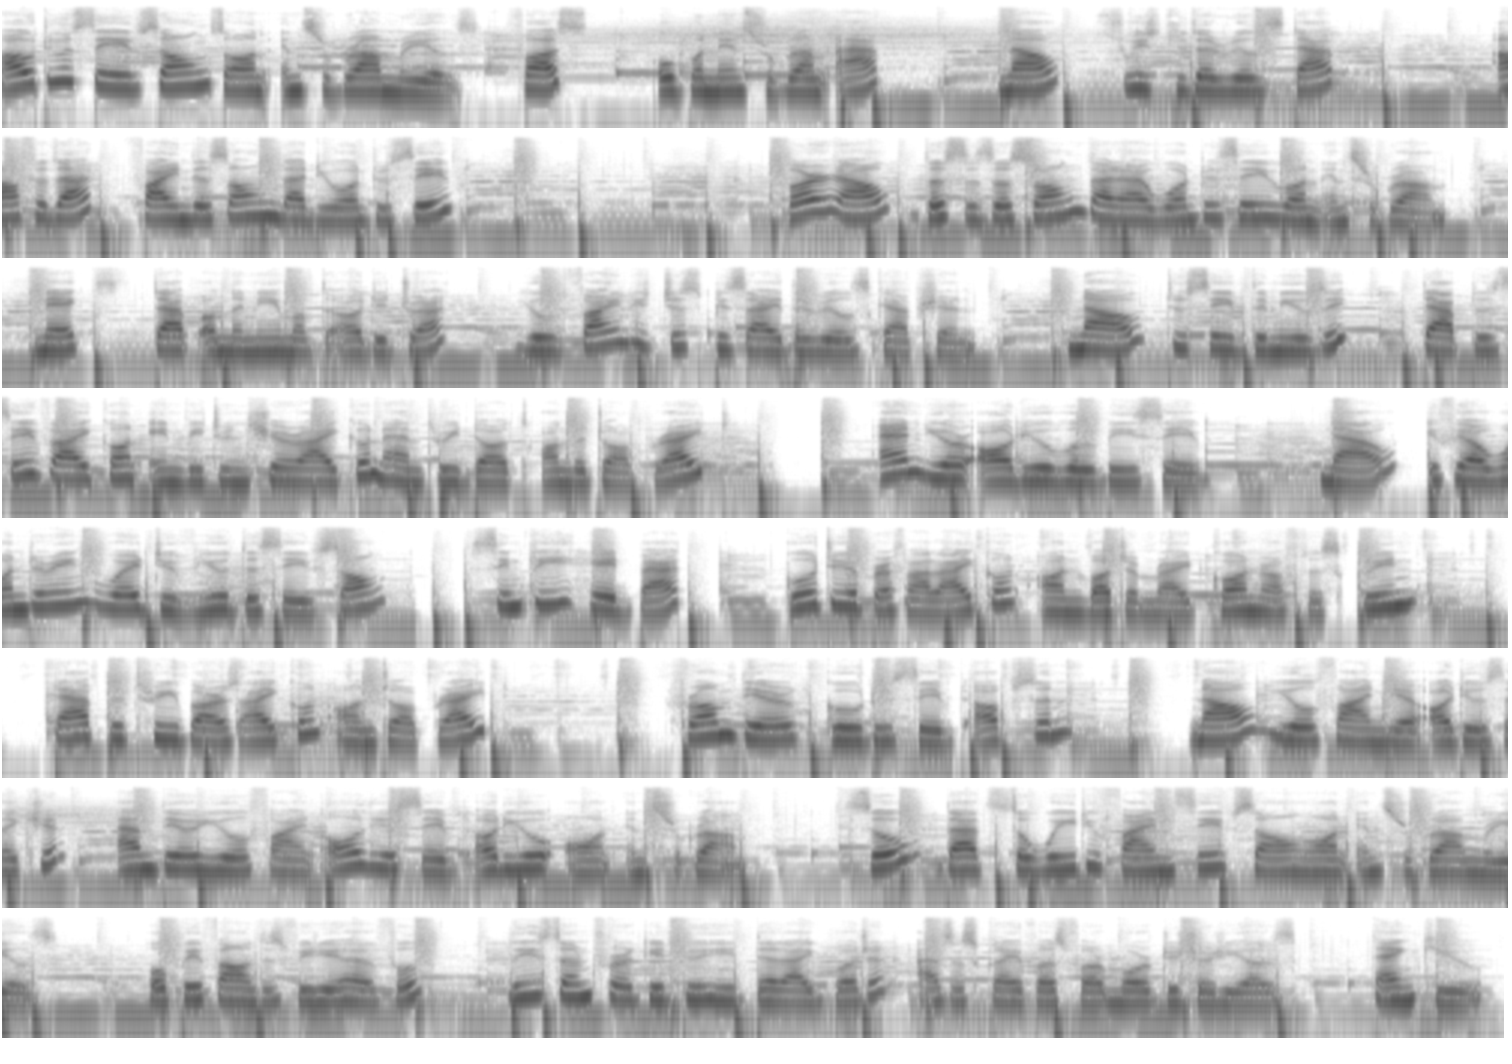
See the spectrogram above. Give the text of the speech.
How to save songs on Instagram Reels. First, open Instagram app. Now, switch to the Reels tab. After that, find the song that you want to save. For now, this is the song that I want to save on Instagram. Next, tap on the name of the audio track. You'll find it just beside the Reels caption. Now, to save the music, tap the save icon in between share icon and three dots on the top right and your audio will be saved. Now, if you are wondering where to view the saved song, simply head back, go to your profile icon on bottom right corner of the screen, tap the three bars icon on top right. From there, go to saved option. Now you'll find your audio section and there you'll find all your saved audio on Instagram. So that's the way to find saved song on Instagram Reels. Hope you found this video helpful. Please don't forget to hit the like button and subscribe us for more tutorials. Thank you.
